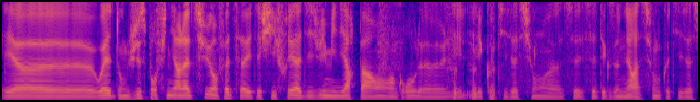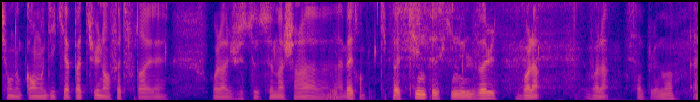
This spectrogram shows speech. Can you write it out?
Et euh, ouais, donc juste pour finir là-dessus, en fait, ça a été chiffré à 18 milliards par an, en gros, les, cotisations, euh, cette exonération de cotisations. Donc quand on dit qu'il n'y a pas de thunes, en fait, il faudrait voilà, juste ce machin-là euh, à mettre en place. Pas de thunes parce qu'ils nous le veulent. Voilà, voilà. Simplement. et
